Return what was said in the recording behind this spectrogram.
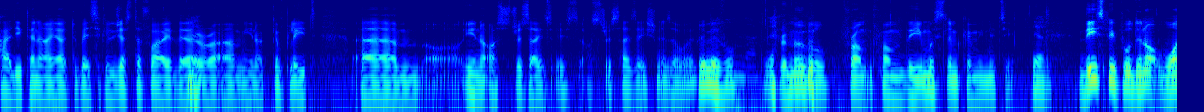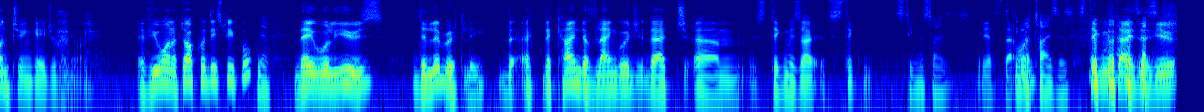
hadith and ayah to basically justify their um, you know complete um, you know ostracization. Ostracization is a word Removal. No. removal from from the Muslim community. Yeah. These people do not want to engage with anyone. If you want to talk with these people, Yeah. they will use deliberately the uh, the kind of language that um, stigmatize, stig, Stigmatizes. yes, that one Stigmatizes. stigmatizes you,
